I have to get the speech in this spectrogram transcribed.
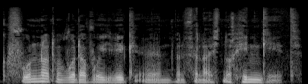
gefunden hat und wo da wo die Weg äh, dann vielleicht noch hingeht.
